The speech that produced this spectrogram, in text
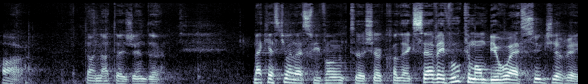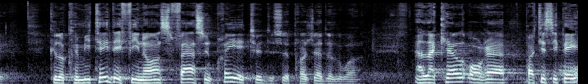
tard dans notre agenda. Ma question est la suivante, euh, chers collègues. Savez-vous que mon bureau a suggéré que le comité des finances fasse une préétude de ce projet de loi, à laquelle aura participé.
